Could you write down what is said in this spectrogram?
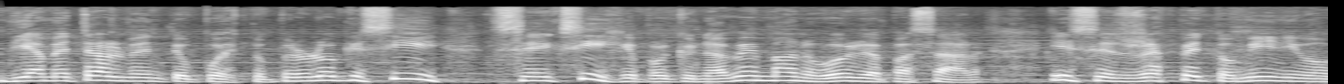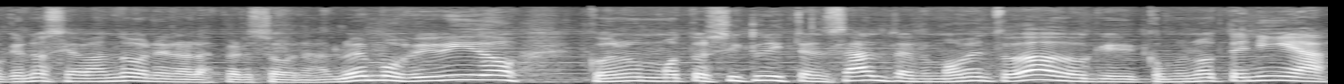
diametralmente opuestos. Pero lo que sí se exige, porque una vez más nos vuelve a pasar, es el respeto mínimo, que no se abandonen a las personas. Lo hemos vivido con un motociclista en Salta en un momento dado, que como no tenía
